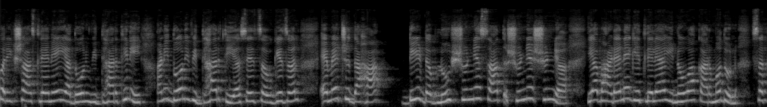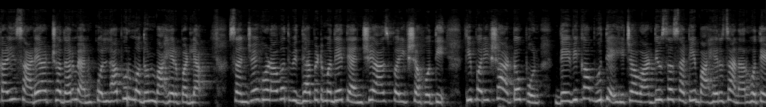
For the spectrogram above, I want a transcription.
परीक्षा असल्याने या दोन विद्यार्थिनी आणि दोन विद्यार्थी असे चौघेजण एम एच दहा डी डब्ल्यू शून्य सात शून्य शून्य या भाड्याने घेतलेल्या इनोवा कारमधून सकाळी साडेआठच्या दरम्यान कोल्हापूरमधून बाहेर पडल्या. संजय घोडावत विद्यापीठमध्ये त्यांची आज परीक्षा होती. ती परीक्षा आटोपून देविका भुते हिच्या वाढदिवसासाठी बाहेर जाणार होते.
